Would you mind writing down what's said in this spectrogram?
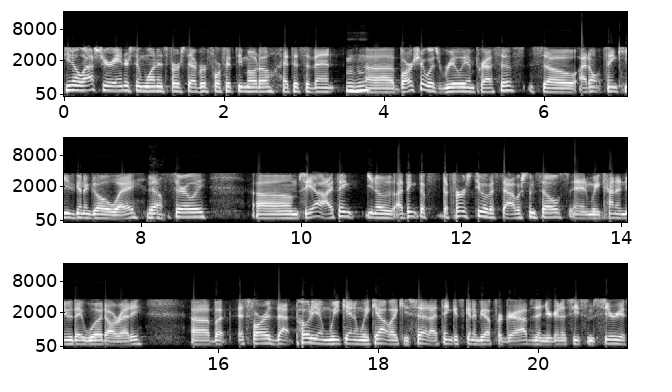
You know, last year Anderson won his first ever 450 moto at this event. Mm-hmm. Uh, Barcia was really impressive, so I don't think he's going to go away Yeah. necessarily. Um, so yeah, I think you know, I think the the first two have established themselves, and we kind of knew they would already. Uh, but as far as that podium week in and week out, like you said, I think it's going to be up for grabs, and you're going to see some serious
